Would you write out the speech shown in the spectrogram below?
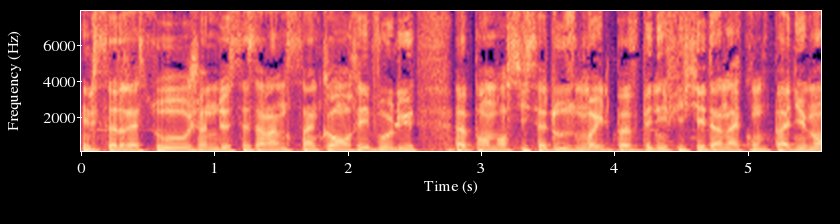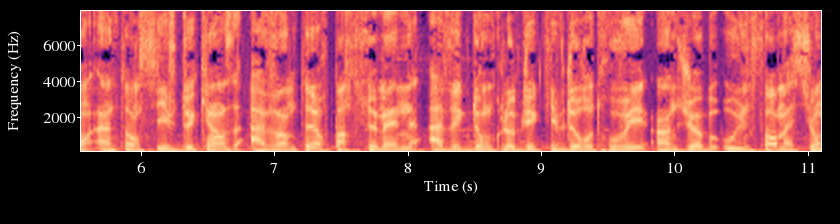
Il s'adresse aux jeunes de 16 à 25 ans révolus. Euh, pendant 6 à 12 mois, ils peuvent bénéficier d'un accompagnement intensif de 15 à 20 heures par semaine avec donc l'objectif de retrouver un job ou une formation.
